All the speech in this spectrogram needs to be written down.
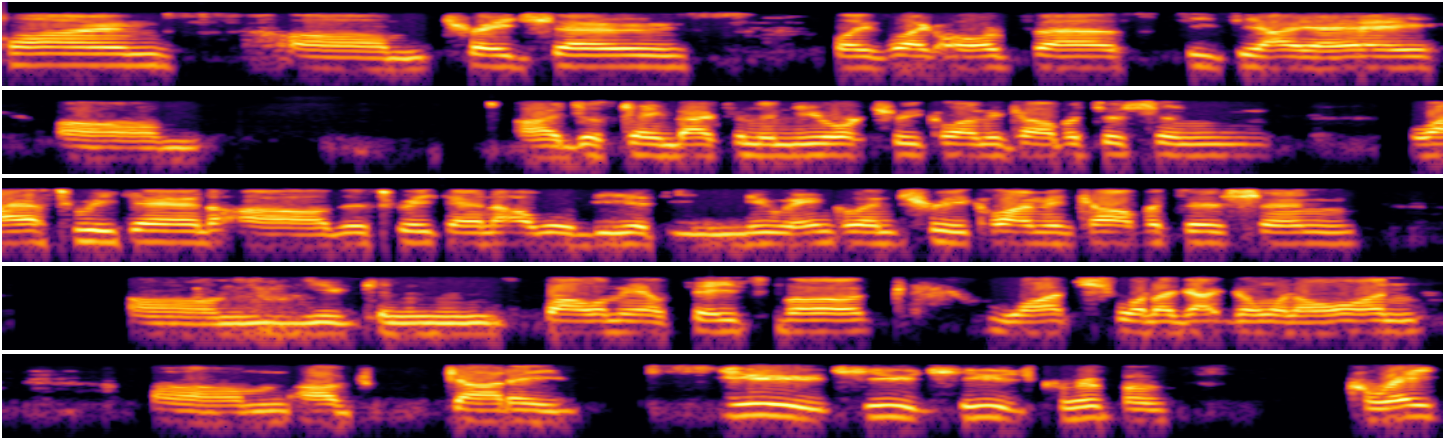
climbs, um, trade shows, places like Arbfest, TTIA. Um, I just came back from the New York tree climbing competition last weekend. Uh, this weekend, I will be at the New England tree climbing competition. Um, you can follow me on Facebook, watch what I got going on. Um, I've got a huge, huge, huge group of great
